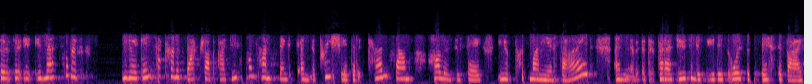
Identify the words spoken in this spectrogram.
so, so in that sort of you know, against that kind of backdrop, I do sometimes think and appreciate that it can sound hollow to say, you know, put money aside. And but I do think it is always the best advice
